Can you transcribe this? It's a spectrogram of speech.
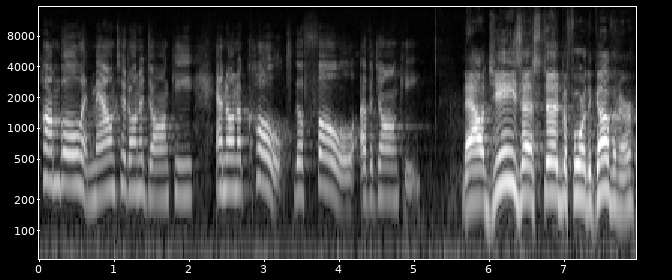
humble and mounted on a donkey, and on a colt, the foal of a donkey. Now Jesus stood before the governor,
